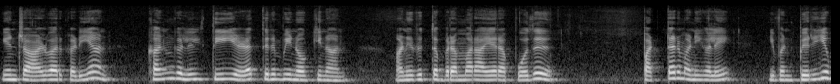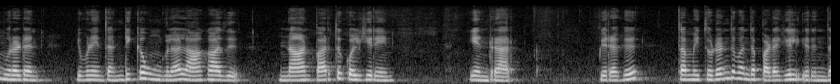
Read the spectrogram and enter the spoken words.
என்ற ஆழ்வார்க்கடியான் கண்களில் தீயெழ திரும்பி நோக்கினான். அனிருத்த பிரம்மராயர் அப்போது பட்டர் மணிகளே இவன் பெரிய முரடன் இவனை தண்டிக்க உங்களால் ஆகாது நான் பார்த்து கொள்கிறேன் என்றார். பிறகு தம்மை தொடர்ந்து வந்த படகில் இருந்த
